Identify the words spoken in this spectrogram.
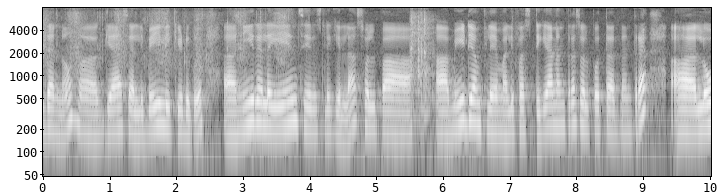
ಇದನ್ನು ಗ್ಯಾಸಲ್ಲಿ ಬೇಯಲಿಕ್ಕೆ ಇಡೋದು. ನೀರೆಲ್ಲ ಏನು ಸೇರಿಸಲಿಕ್ಕಿಲ್ಲ. ಸ್ವಲ್ಪ ಮೀಡಿಯಮ್ ಫ್ಲೇಮಲ್ಲಿ ಫಸ್ಟಿಗೆ ಆನಂತರ ಸ್ವಲ್ಪ ಹೊತ್ತಾದ ನಂತರ ಲೋ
